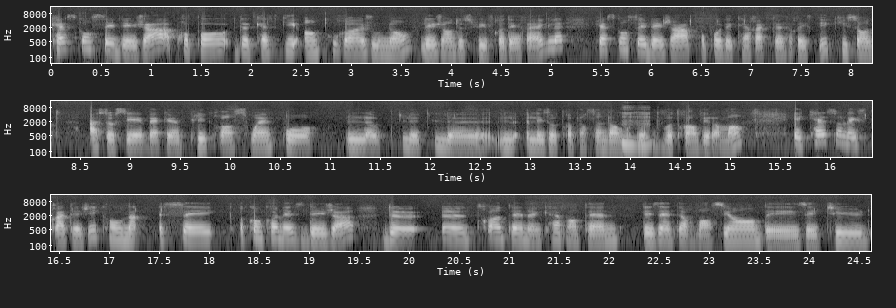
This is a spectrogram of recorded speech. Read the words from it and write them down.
qu'est-ce qu'on sait déjà à propos de qu'est-ce qui encourage ou non les gens de suivre des règles, qu'est-ce qu'on sait déjà à propos des caractéristiques qui sont associées avec un plus grand soin pour le, les autres personnes dans mm-hmm. votre environnement, et quelles sont les stratégies qu'on qu'on connaisse déjà de une trentaine, une quarantaine des interventions, des études,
